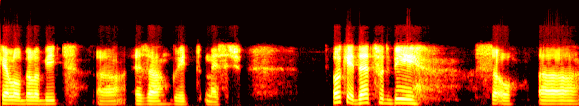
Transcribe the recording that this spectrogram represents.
hello Belobit uh, as a greet message. Okay, that would be so uh,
